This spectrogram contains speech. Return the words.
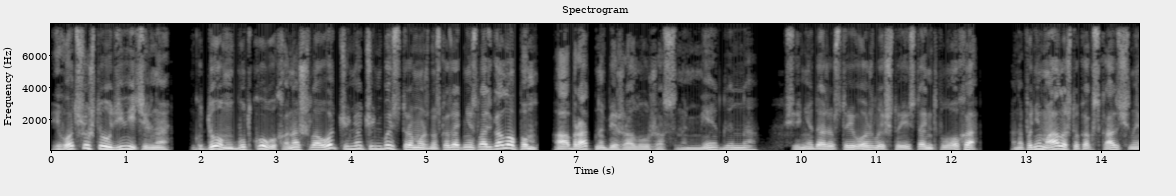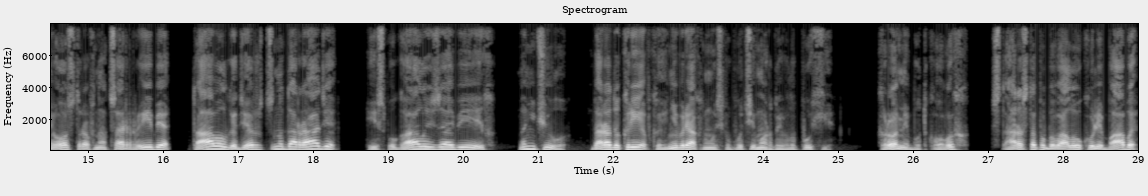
И вот все, что удивительно. К дому Будковых она шла очень-очень быстро, можно сказать, неслась галопом, а обратно бежала ужасно медленно. Ксения даже встревожилась, что ей станет плохо. Она понимала, что как сказочный остров на царь-рыбе Таволга держится на Дораде, и испугалась за обеих. Но ничего, Дорадо крепкая, не брякнулась по пути мордой в лопухи. Кроме Будковых, староста побывала у Кулебабы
